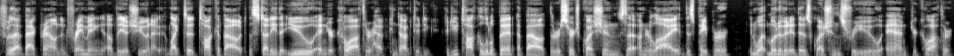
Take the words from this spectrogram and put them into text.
for that background and framing of the issue. And I'd like to talk about the study that you and your co author have conducted. Could you talk a little bit about the research questions that underlie this paper and what motivated those questions for you and your co author?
